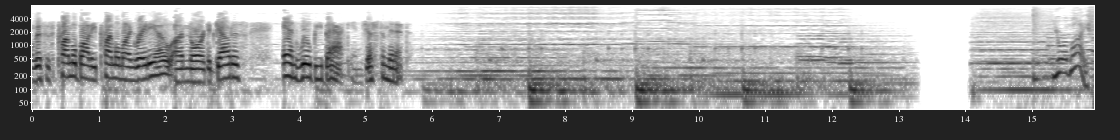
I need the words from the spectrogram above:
This is Primal Body, Primal Mind Radio. I'm Nora Gedgaudas, and we'll be back in just a minute. Your life,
